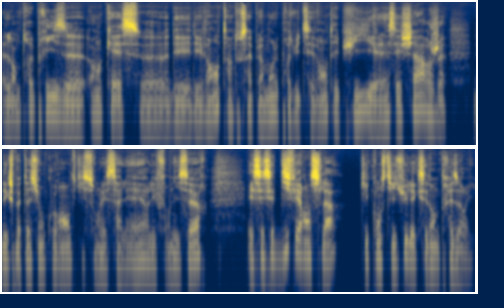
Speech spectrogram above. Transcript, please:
l'entreprise euh, encaisse euh, des, des ventes, hein, tout simplement le produit de ses ventes, et puis elle a ses charges d'exploitation courante qui sont les salaires, les fournisseurs. Et c'est cette différence-là qui constitue l'excédent de trésorerie.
